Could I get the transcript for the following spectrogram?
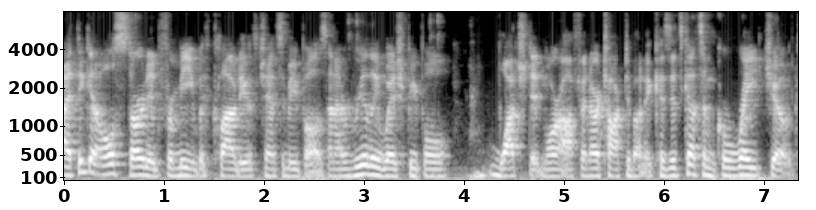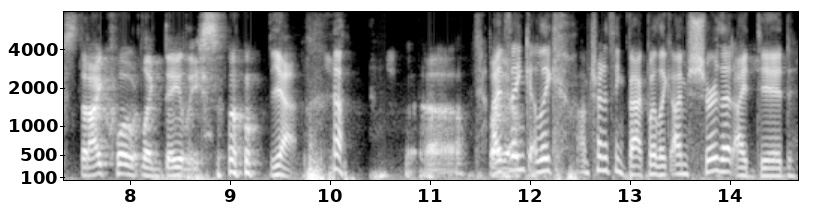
I think it all started for me with Cloudy with Chance of Meatballs, and I really wish people watched it more often or talked about it because it's got some great jokes that I quote like daily. So. Yeah. Uh, I yeah. think like I'm trying to think back, but like I'm sure that I did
